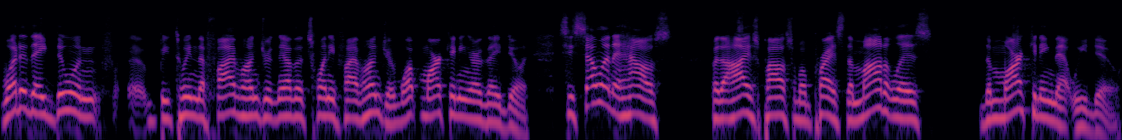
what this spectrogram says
What are they doing uh, between the 500 and the other 2,500? What marketing are they doing? See, selling a house for the highest possible price, the model is the marketing that we do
